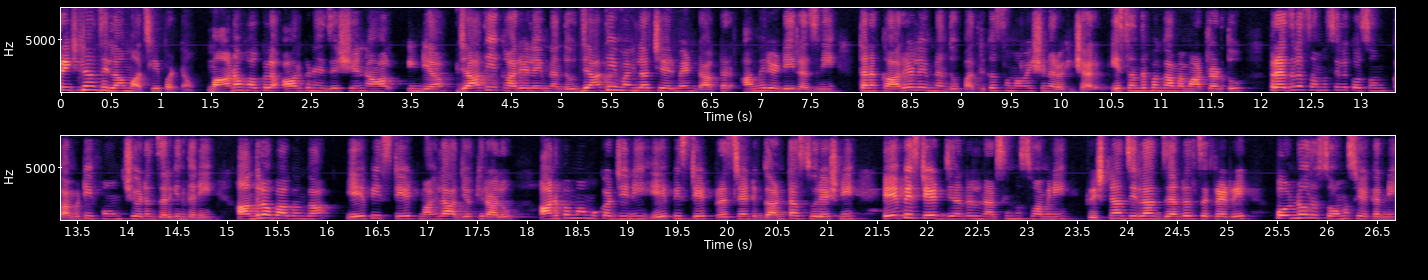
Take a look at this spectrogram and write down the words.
కృష్ణా జిల్లా మచిలీపట్నం. మానవ హక్కుల ఆర్గనైజేషన్ ఆల్ ఇండియా జాతీయ కార్యాలయం నందు జాతీయ మహిళా చైర్మన్ డాక్టర్ అమిరెడ్డి రజని తన కార్యాలయం నందు పత్రికా సమావేశం నిర్వహించారు. ఈ సందర్భంగా ఆమె మాట్లాడుతూ ప్రజల సమస్యల కోసం కమిటీ ఫామ్ చేయడం జరిగిందని అందులో భాగంగా ఏపీ స్టేట్ మహిళా అధ్యక్షురాలు అనుపమ ముఖర్జీని ఏపీ స్టేట్ ప్రెసిడెంట్ గంటా సురేష్ని ఏపీ స్టేట్ జనరల్ నరసింహస్వామిని కృష్ణా జిల్లా జనరల్ సెక్రటరీ పొన్నూరు సోమశేఖర్ని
